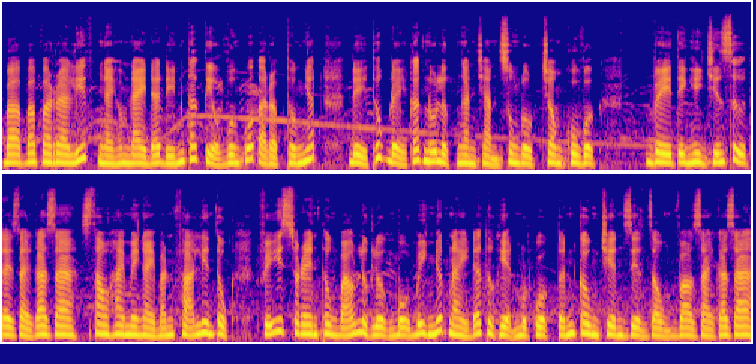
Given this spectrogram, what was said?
bà Barbara Leaf ngày hôm nay đã đến các tiểu vương quốc Ả Rập Thống Nhất để thúc đẩy các nỗ lực ngăn chặn xung đột trong khu vực. Về tình hình chiến sự tại giải Gaza, sau 20 ngày bắn phá liên tục, phía Israel thông báo lực lượng bộ binh nước này đã thực hiện một cuộc tấn công trên diện rộng vào giải Gaza.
